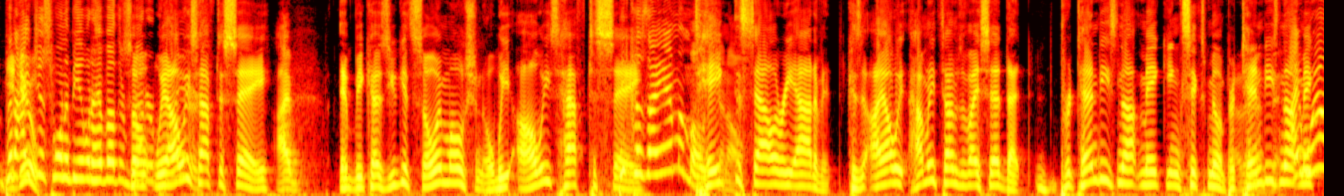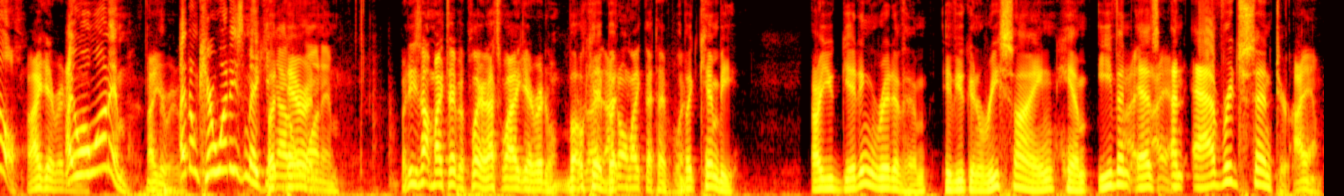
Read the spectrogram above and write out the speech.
but I do. just want to be able to have other So better we always have to say, I and because you get so emotional, we always have to say Because I am emotional. Take the salary out of it. Because I always, how many times have I said that? Pretend he's not making six million. Pretend he's not I making. will. I get rid of I him. will want him. I get rid of Him. I don't care what he's making. But I don't Darin- want him. But he's not my type of player. That's why I get rid of him. But okay, I, I don't like that type of player. But Kimby, are you getting rid of him if you can re-sign him even I- as I an average center I am.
